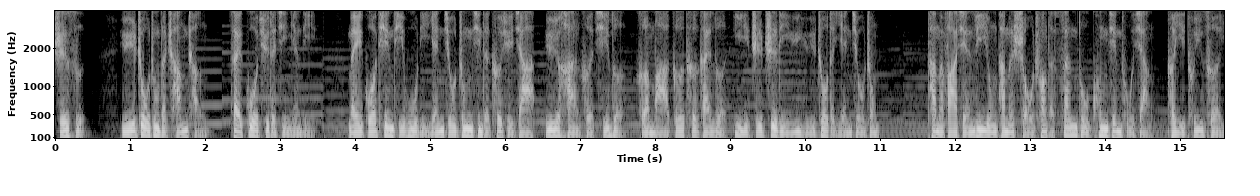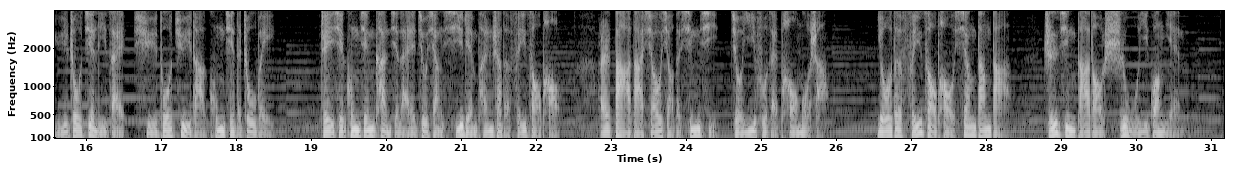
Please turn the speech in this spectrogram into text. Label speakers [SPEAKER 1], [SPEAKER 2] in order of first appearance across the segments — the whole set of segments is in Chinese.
[SPEAKER 1] 十四，宇宙中的长城。在过去的几年里，美国天体物理研究中心的科学家约翰·赫奇勒和马格特·盖勒一直致力于宇宙的研究中。他们发现，利用他们首创的三度空间图像，可以推测宇宙建立在许多巨大空间的周围。这些空间看起来就像洗脸盆上的肥皂泡，而大大小小的星系就依附在泡沫上。有的肥皂泡相当大，直径达到十五亿光年。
